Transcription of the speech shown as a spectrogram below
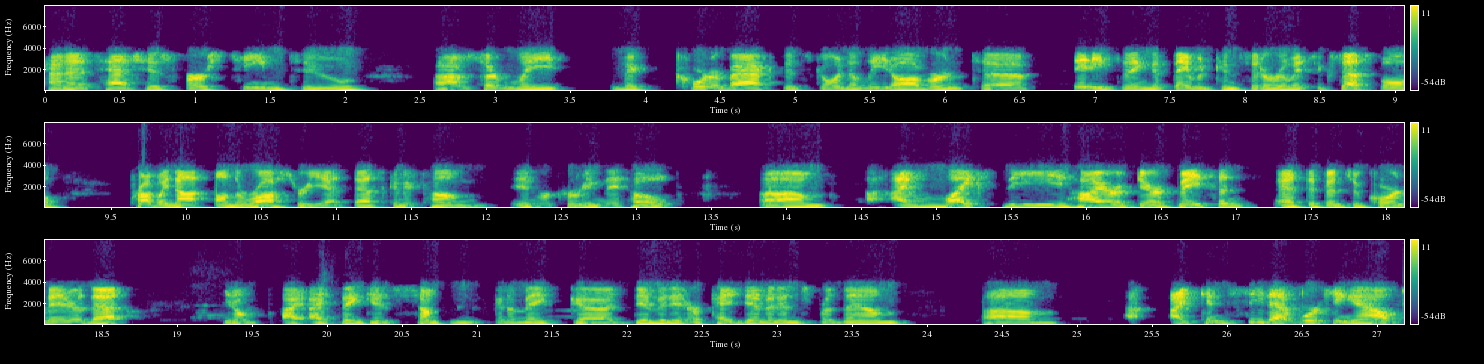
kind of attach his first team to. Uh, certainly, the quarterback that's going to lead Auburn to anything that they would consider really successful, probably not on the roster yet. That's going to come in recruiting, they hope. Um, I like the hire of Derek Mason as defensive coordinator. That you know, I, I think is something that's going to make uh, dividend or pay dividends for them. Um, I, I, can see that working out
